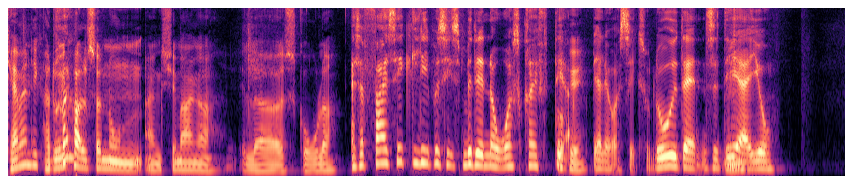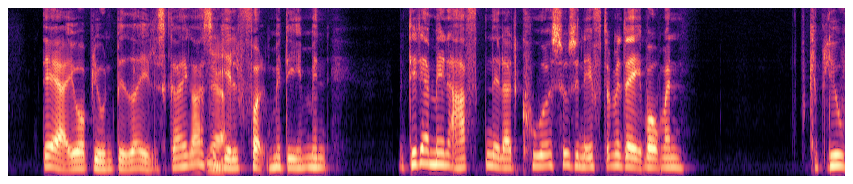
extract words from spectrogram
Kan man ikke? Har du Kun- ikke holdt sådan nogle arrangementer eller skoler? Altså faktisk ikke lige præcis med den overskrift der. Okay. Jeg laver seksologuddannelse, det mm. er jo det er jo at blive en bedre elsker, ikke? Også Ja. ja. hjælpe folk med det. Men, men det der med en aften eller et kursus en eftermiddag, hvor man kan blive,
